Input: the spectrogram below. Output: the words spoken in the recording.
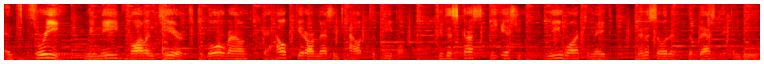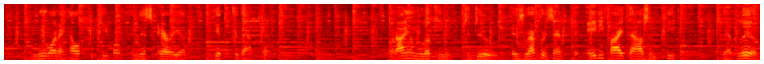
And three, we need volunteers to go around to help get our message out to people, to discuss the issues. We want to make Minnesota the best it can be, and we want to help the people in this area get to that point. What I am looking to do is represent the 85,000 people that live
